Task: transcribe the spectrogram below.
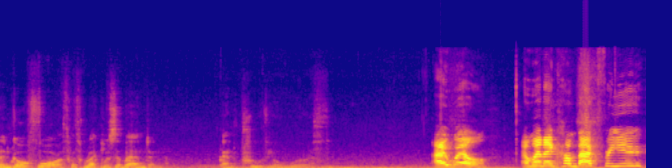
then go forth with reckless abandon, and prove your worth. I will. And when I come back for you,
